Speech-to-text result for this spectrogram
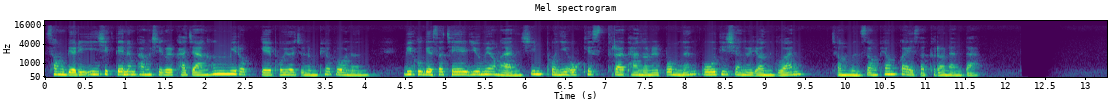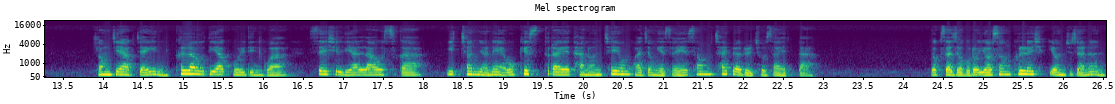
성별이 인식되는 방식을 가장 흥미롭게 보여주는 표본은 미국에서 제일 유명한 심포니 오케스트라 단원을 뽑는 오디션을 연구한 전문성 평가에서 드러난다. 경제학자인 클라우디아 골딘과 세실리아 라우스가 2000년에 오케스트라의 단원 채용 과정에서의 성차별을 조사했다. 역사적으로 여성 클래식 연주자는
